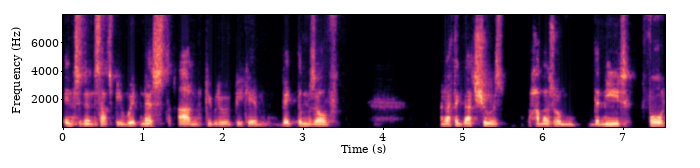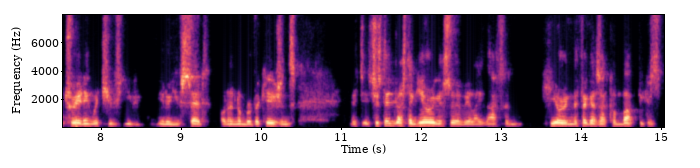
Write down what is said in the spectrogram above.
incidents that's been witnessed and people who have become victims of, and I think that shows hammers home the need for training, which you've you you know you've said on a number of occasions. It, it's just interesting hearing a survey like that and hearing the figures that come back because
